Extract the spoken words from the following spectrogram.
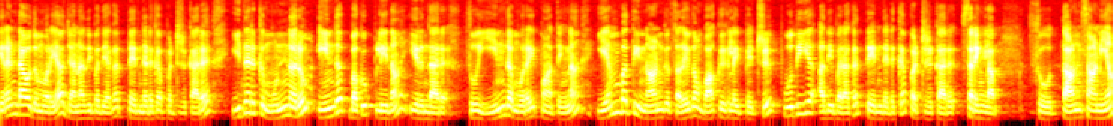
இரண்டாவது முறையாக ஜனாதிபதியாக தேர்ந்தெடுக்கப்பட்டிருக்காரு. இதற்கு முன்னரும் இந்த பகுப்லி தான் இருந்தார். ஸோ இந்த முறை பார்த்தீங்கன்னா எண்பத்தி நான்கு சதவீதம் வாக்குகளை பெற்று புதிய அதிபராக தேர்ந்தெடுக்கப்பட்டிருக்காரு. சரிங்களா? ஸோ தான்சானியா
